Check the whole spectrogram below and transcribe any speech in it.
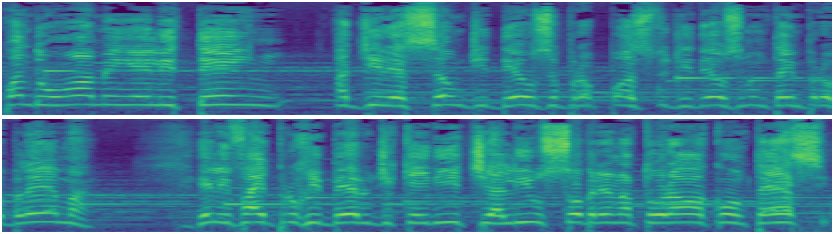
Quando o homem ele tem a direção de Deus, o propósito de Deus não tem problema. Ele vai para o ribeiro de Querite, ali o sobrenatural acontece,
